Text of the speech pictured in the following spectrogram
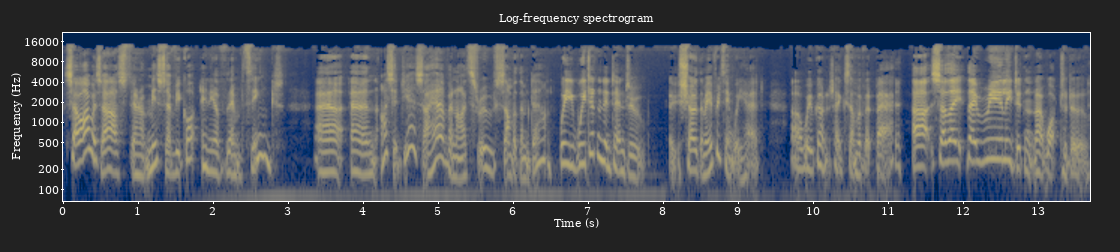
So I was asked, you know, Miss, have you got any of them things? Uh, and I said, yes, I have. And I threw some of them down. We, we didn't intend to show them everything we had. Uh, we were going to take some of it back. Uh, so they, they really didn't know what to do.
